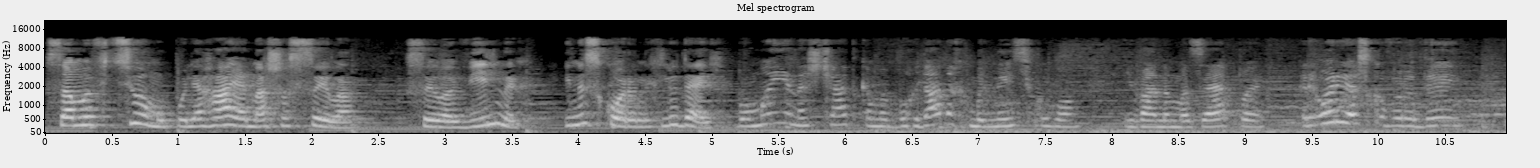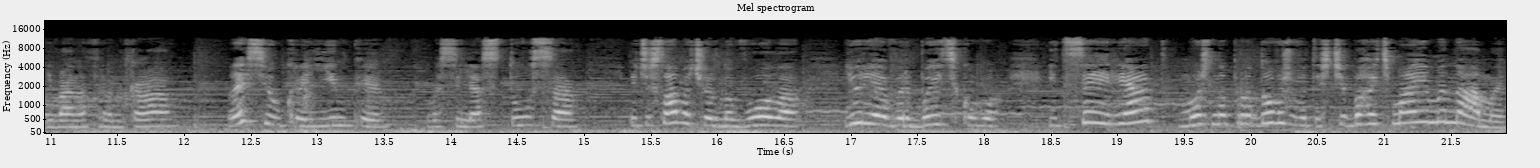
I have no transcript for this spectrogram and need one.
Саме в цьому полягає наша сила сила вільних і нескорених людей. Бо ми є нащадками Богдана Хмельницького, Івана Мазепи, Григорія Сковороди, Івана Франка, Лесі Українки, Василя Стуса, В'ячеслава Чорновола, Юрія Вербицького. І цей ряд можна продовжувати ще багатьма іменами.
